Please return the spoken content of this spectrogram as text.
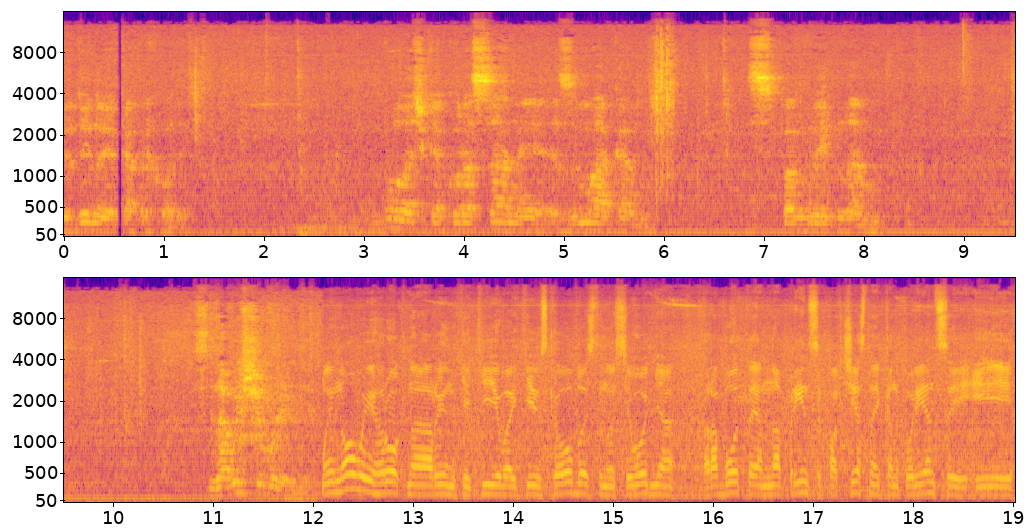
людину, яка приходить. Булочка, курасани з маком, з повидлом. На вищому рівні. Мы новый игрок на рынке Киева и Киевской области, но сегодня работаем на принципах честной конкуренции и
